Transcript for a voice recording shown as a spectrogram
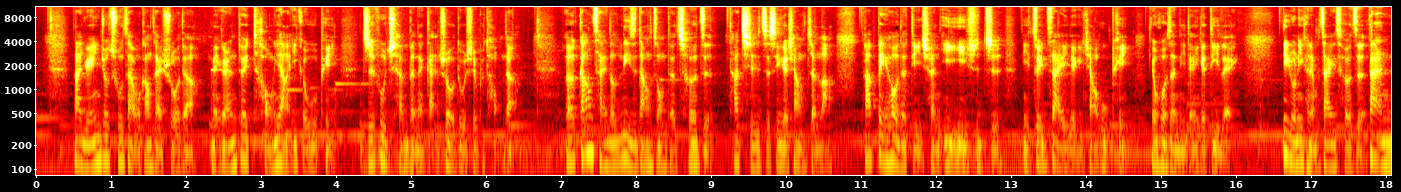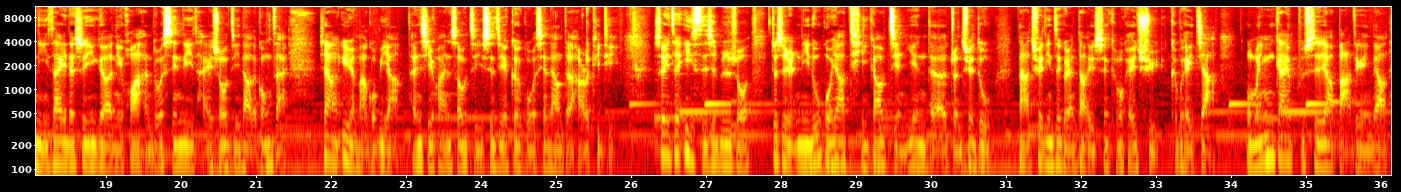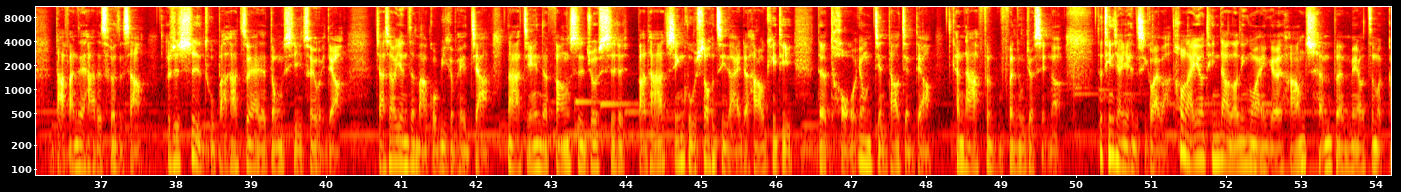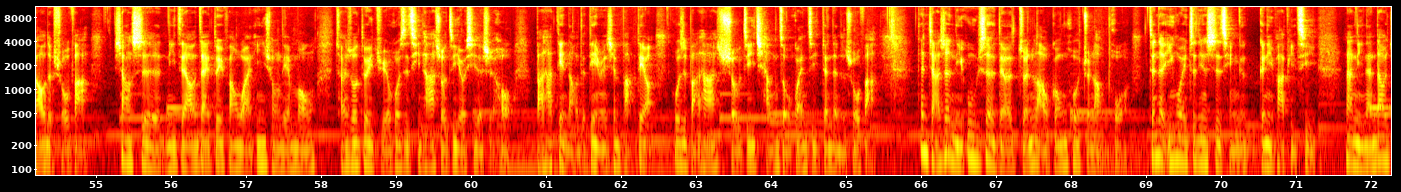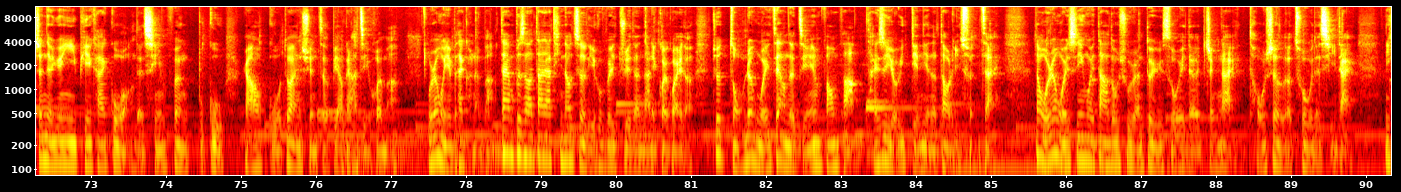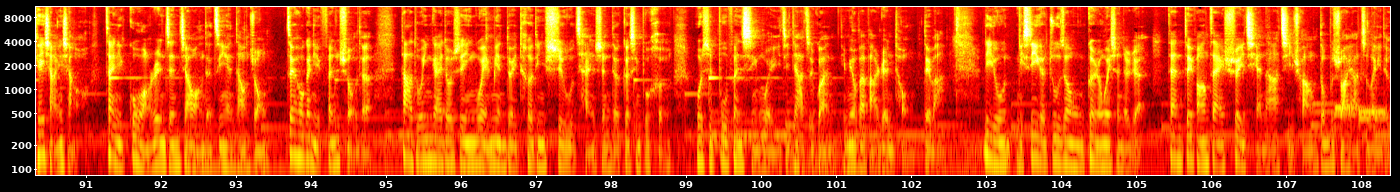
那原因就出在我刚才说的，每个人对同样一个物品支付成本的感受度是不同的。而刚才的例子当中的车子，它其实只是一个象征啦，它背后的底层意义是指你最在意的一项物品，又或者你的一个地雷。例如，你可能不在意车子，但你在意的是一个你花很多心力才收集到的公仔，像艺人马国碧啊，很喜欢收集世界各国限量的 Hello Kitty。所以这意思是不是说，就是你如果要提高检验的准确度，那确定这个人到底是可不可以娶，可不可以嫁，我们应该不是要把这个饮料打翻在他的车子上，而是试图把他最爱的东西摧毁掉。假设要验证马国币可不可以加，那检验的方式就是把他辛苦收集来的 Hello Kitty 的头用剪刀剪掉，看他愤不愤怒就行了。这听起来也很奇怪吧？后来又听到了另外一个好像成本没有这么高的说法，像是你只要在对方玩英雄联盟、传说对决或是其他手机游戏的时候，把他电脑的电源线拔掉，或是把他手机抢走关机等等的说法。但假设你物色的准老公或准老婆真的因为这件事情跟你发脾气，那你难道真的愿意撇开过往的情分不顾，然后果断选择不要跟他结婚吗？我认为也不太可能吧。但不知道大家听到这里会不会觉得哪里怪怪的？就总认为这样的检验方法还是有一点点的道理存在。那我认为是因为大多数人对于所谓的真爱投射了错误的期待。你可以想一想哦。在你过往认真交往的经验当中，最后跟你分手的大多应该都是因为面对特定事物产生的个性不合，或是部分行为以及价值观你没有办法认同，对吧？例如你是一个注重个人卫生的人，但对方在睡前啊、起床都不刷牙之类的，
